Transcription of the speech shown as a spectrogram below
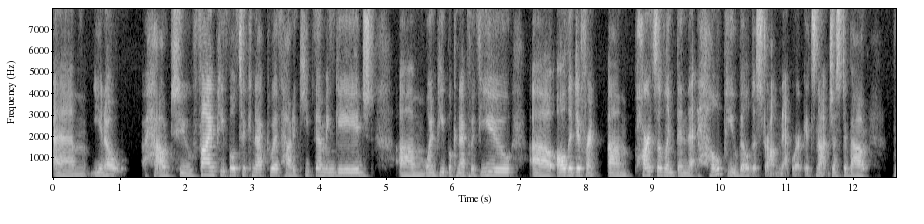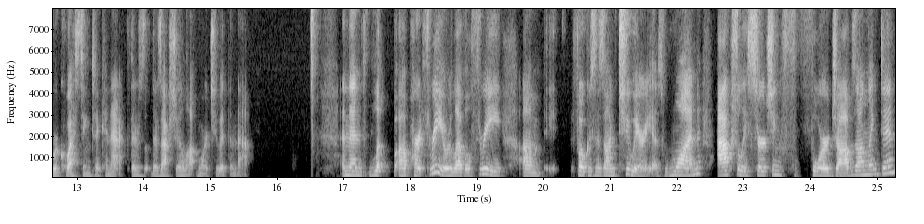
Um, you know, how to find people to connect with, how to keep them engaged, um, when people connect with you, uh, all the different um, parts of LinkedIn that help you build a strong network. It's not just about requesting to connect. There's, there's actually a lot more to it than that. And then uh, part three or level three um, focuses on two areas. One, actually searching for jobs on LinkedIn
